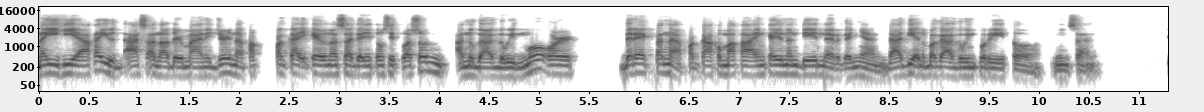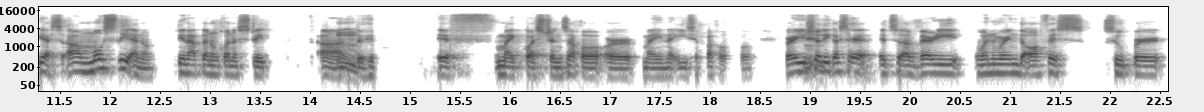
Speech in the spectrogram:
nahihiya ka, you'd ask another manager na pag- pagka ikaw na sa ganitong sitwasyon, ano gagawin mo? Or direkta na, pagka kumakain kayo ng dinner, ganyan, daddy, ano ba gagawin ko rito? Minsan. Yes, um, mostly ano, tinatanong ko na straight uh, Mm. to him if may questions ako or may naisip ako. Pero usually kasi it's a very, when we're in the office, super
